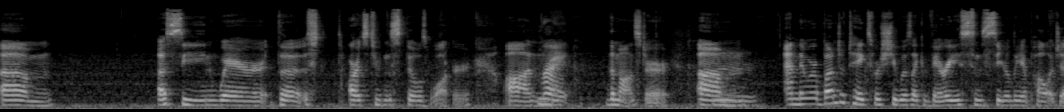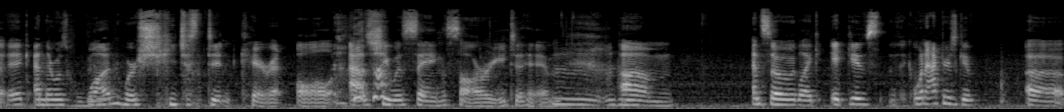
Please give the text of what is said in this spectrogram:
um, a scene where the art student spills water on Right. the monster. Um, Mm. And there were a bunch of takes where she was like very sincerely apologetic, and there was Mm-hmm. one where she just didn't care at all as she was saying sorry to him. Mm-hmm. Um, and so like it gives when actors give uh,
